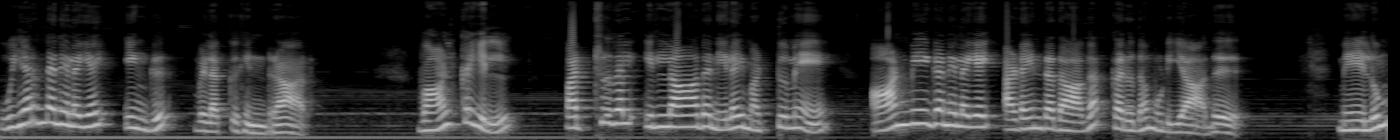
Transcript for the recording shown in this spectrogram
உயர்ந்த நிலையை இங்கு விளக்குகின்றார். வாழ்க்கையில் பற்றுதல் இல்லாத நிலை மட்டுமே ஆன்மீக நிலையை அடைந்ததாக கருத முடியாது. மேலும்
